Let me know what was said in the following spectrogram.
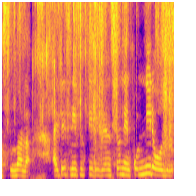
వస్తుందో అలా. అయితే త్రీ ఫిఫ్టీ డిజైన్స్ నేను కొన్ని రోజులు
